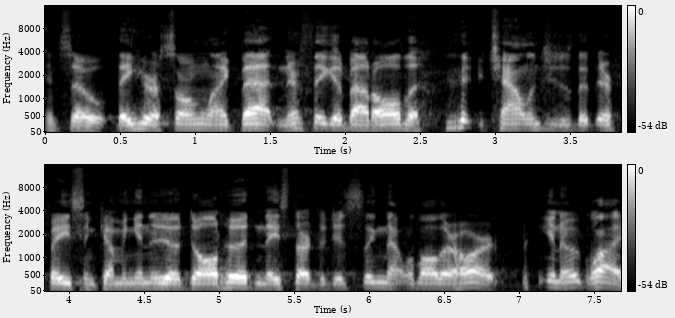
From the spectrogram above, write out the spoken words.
And so they hear a song like that, and they're thinking about all the challenges that they're facing coming into adulthood, and they start to just sing that with all their heart. You know why?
